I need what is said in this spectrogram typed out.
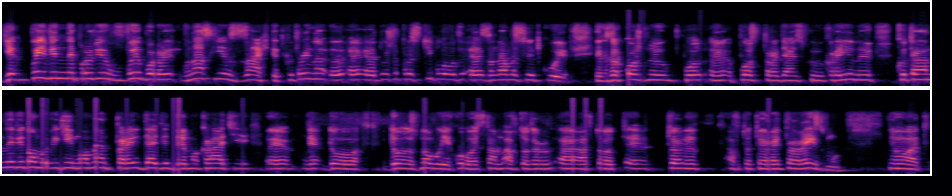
якби він не провів вибори, в нас є захід, який на- е, е, дуже прискіпливо е, за нами слідкує, як за кожною по- е, пострадянською країною, котра невідомо в який момент перейде від демократії е, е, до, до знову якогось там автотер, е, авто, е. От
